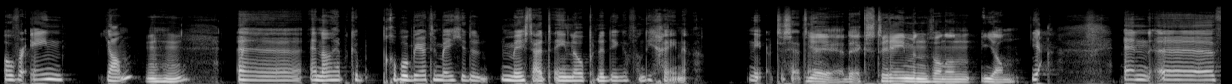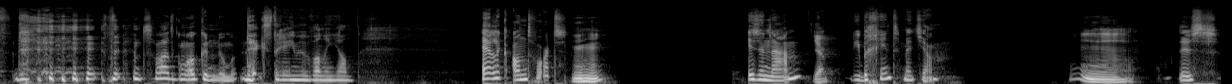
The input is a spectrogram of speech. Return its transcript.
Over één Jan. Mhm. Eh, en dan heb ik geprobeerd een beetje de meest uiteenlopende dingen van diegene neer te zetten. Ja, ja, de extremen van een Jan. Ja. En eh, zo had ik hem ook kunnen noemen. De extreme van een Jan. Elk antwoord Mhm. is een naam Ja. die begint met Jan. Hmm. Dus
